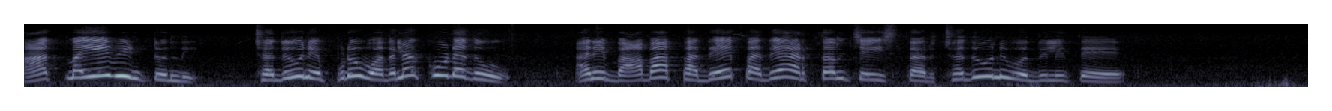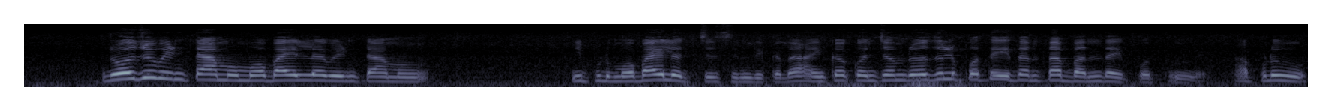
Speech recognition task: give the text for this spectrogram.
ఆత్మయే వింటుంది. చదువుని ఎప్పుడూ వదలకూడదు అని బాబా పదే పదే అర్థం చేయిస్తారు. చదువుని వదిలితే రోజు వింటాము మొబైల్లో వింటాము. ఇప్పుడు మొబైల్ వచ్చేసింది కదా ఇంకా కొంచెం రోజులు పోతే ఇదంతా బంద్ అయిపోతుంది. అప్పుడు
